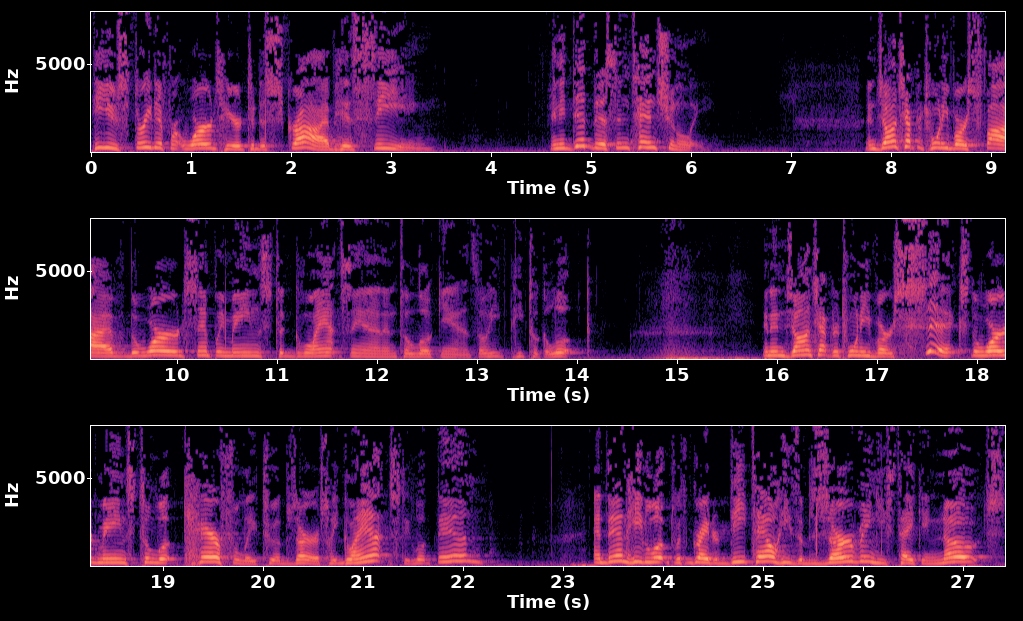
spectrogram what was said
he used three different words here to describe his seeing. And he did this intentionally. In John chapter 20 verse 5, the word simply means to glance in and to look in. So he, he took a look. And in John chapter 20 verse 6, the word means to look carefully, to observe. So he glanced, he looked in, And then he looked with greater detail. He's observing, he's taking notes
